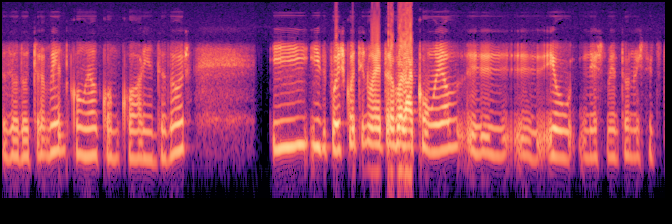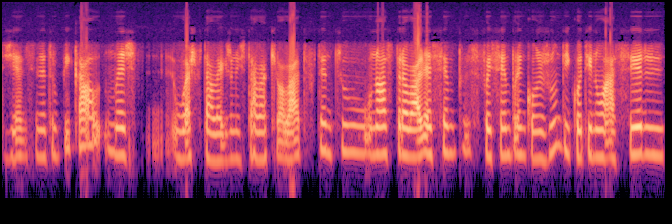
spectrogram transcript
fazer o doutoramento com ele como co-orientador. E, e, depois continuei a trabalhar com ele. Eh, eh, eu, neste momento, estou no Instituto de Higiene Tropical, mas o Hospital não estava aqui ao lado, portanto, o nosso trabalho é sempre, foi sempre em conjunto e continua a ser eh,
